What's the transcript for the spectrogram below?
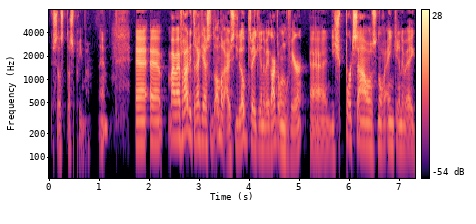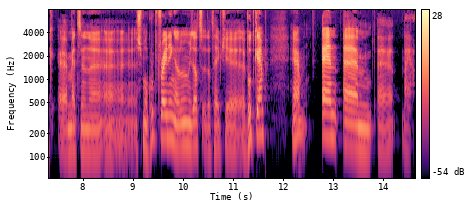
Dus dat dat is prima. Hè? Uh, uh, maar mijn vrouw die trekt juist het andere uit. Die loopt twee keer in de week hard ongeveer. Uh, die sport s'avonds nog één keer in de week met een small group training. Dan noem je dat. Dat heet je bootcamp. Hè? En um, nou ja,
